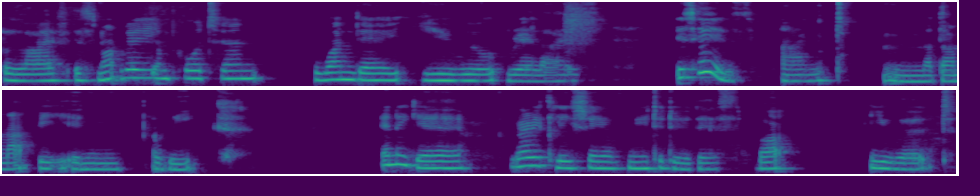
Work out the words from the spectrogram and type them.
life is not really important, one day you will realize it is, and that might be in a week, in a year. Very cliche of me to do this, but you would.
